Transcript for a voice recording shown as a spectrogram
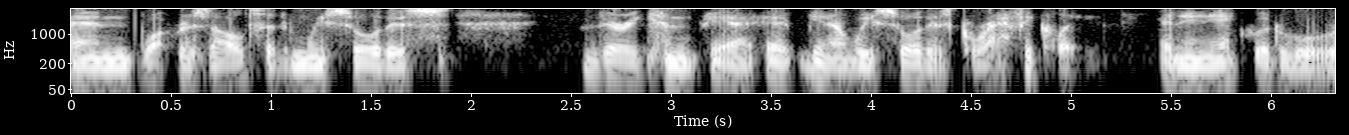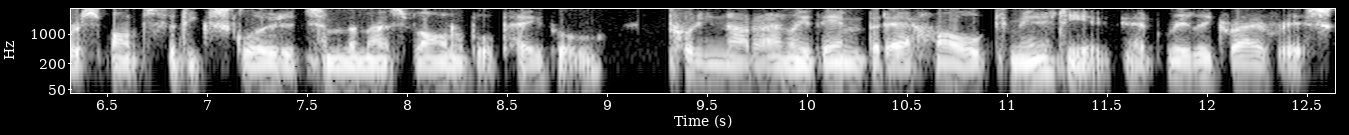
And what resulted, and we saw this very, con- yeah, you know, we saw this graphically an inequitable response that excluded some of the most vulnerable people putting not only them but our whole community at really grave risk.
